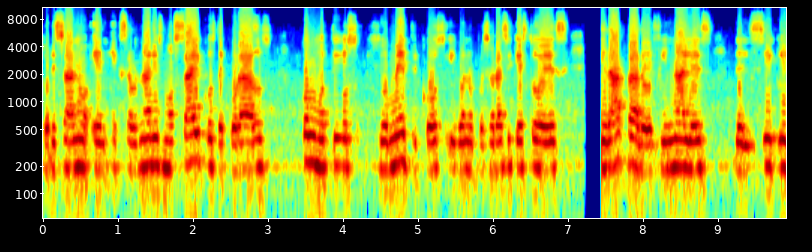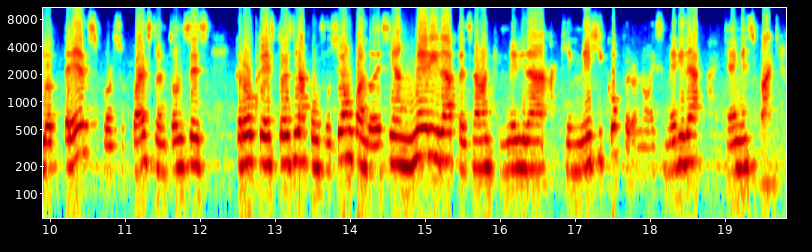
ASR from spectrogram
Torresano en extraordinarios mosaicos decorados con motivos geométricos y bueno pues ahora sí que esto es data de finales del siglo III, por supuesto. Entonces, creo que esto es la confusión. Cuando decían Mérida, pensaban que Mérida aquí en México, pero no es Mérida allá en España.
